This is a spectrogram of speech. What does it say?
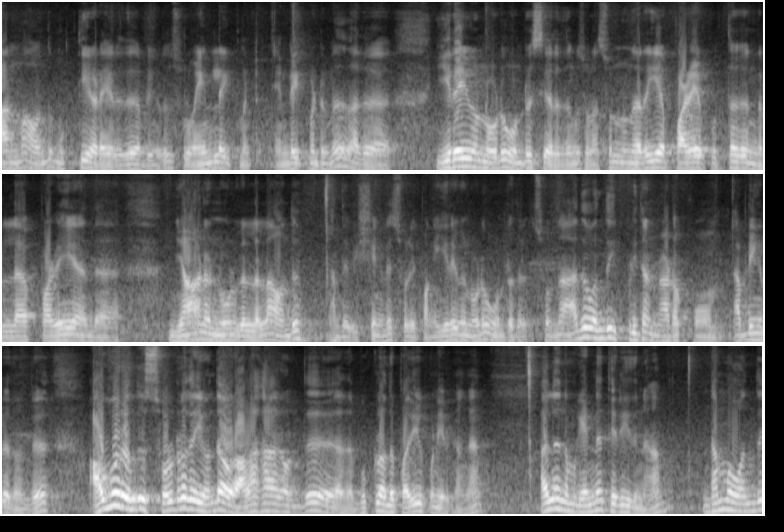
ஆன்மா வந்து முக்தி அடைகிறது அப்படிங்கிறது சொல்லுவோம். என்லைட்மெண்ட் என்லைட்மெண்ட்டுங்கிறது அது இறைவனோடு ஒன்று சேருதுன்னு சொல்லலாம் சொன்ன நிறைய பழைய புத்தகங்களில் பழைய அந்த ஞான நூல்கள்லாம் வந்து அந்த விஷயங்களே சொல்லியிருப்பாங்க. இறைவனோட ஒன்றுதல் சொன்னால் அது வந்து இப்படி தான் நடக்கும் அப்படிங்கிறது வந்து அவர் வந்து சொல்கிறதை வந்து அவர் அழகாக வந்து அந்த புக்கில் வந்து பதிவு பண்ணியிருக்காங்க. அதில் நமக்கு என்ன தெரியுதுன்னா நம்ம வந்து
